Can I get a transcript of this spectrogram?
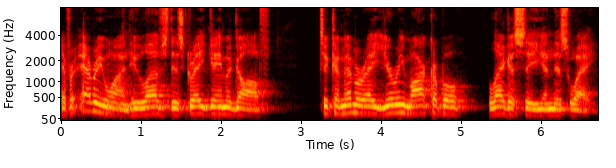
and for everyone who loves this great game of golf to commemorate your remarkable legacy in this way.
